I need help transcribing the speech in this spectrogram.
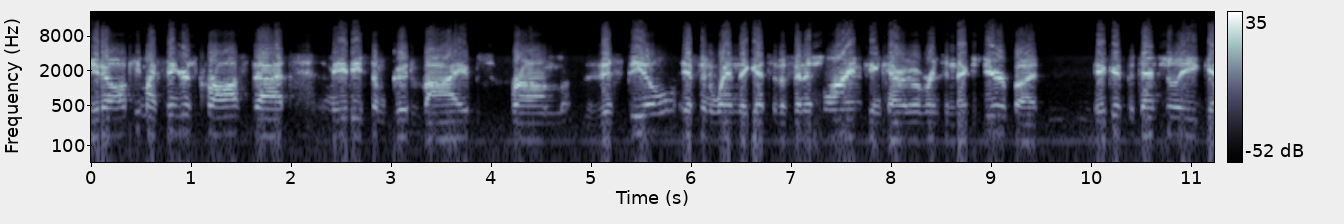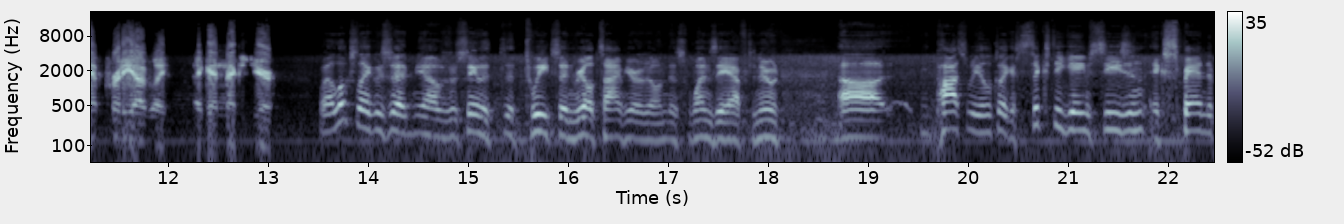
you know, I'll keep my fingers crossed that maybe some good vibes from this deal, if and when they get to the finish line, can carry over into next year. But it could potentially get pretty ugly again next year. Well, it looks like we said, you know, we're seeing the, the tweets in real time here on this Wednesday afternoon. Uh, possibly, it looks like a 60 game season, expanded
